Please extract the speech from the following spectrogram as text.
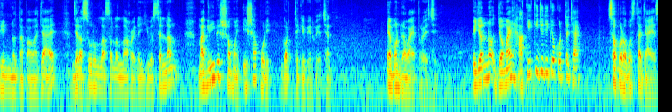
ভিন্নতা পাওয়া যায়, যে রাসূলুল্লাহ সাল্লাহ আলহি ওয়াসাল্লাম মাগরিবের সময় এশা পড়ে গড় থেকে বের হয়েছেন। এমন রেওয়ায়ত রয়েছে। এই জন্য জমায় হাকিকি যদি কেউ করতে চায়, সফর অবস্থা জায়েজ।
